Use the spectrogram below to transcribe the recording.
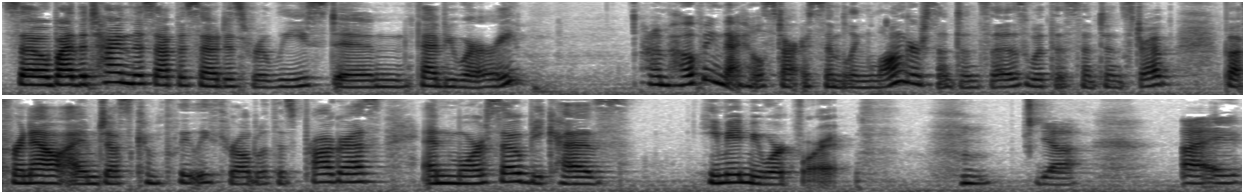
So by the time this episode is released in February, I'm hoping that he'll start assembling longer sentences with this sentence strip, but for now, I'm just completely thrilled with his progress, and more so because he made me work for it. yeah. I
